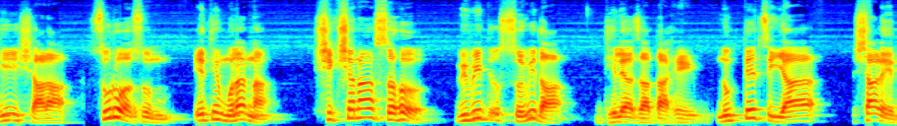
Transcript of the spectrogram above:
ही शाळा सुरू असून येथे मुलांना शिक्षणासह विविध सुविधा दिल्या जात आहे. नुकतेच या शाळेत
